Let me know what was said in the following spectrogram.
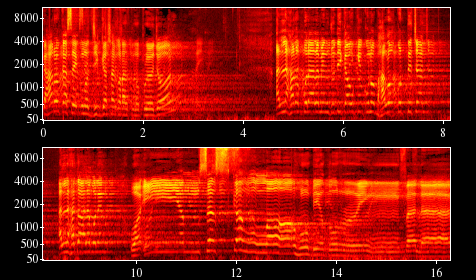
কারো কাছে কোনো জিজ্ঞাসা করার কোনো প্রয়োজন নাই আল্লাহ রব্বুল আলমিন যদি কাউকে কোনো ভালো করতে চান আল্লাহ তাআলা বলেন وَإِن يَمْسَسْكَ اللَّهُ بِضُرٍّ فَلَا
